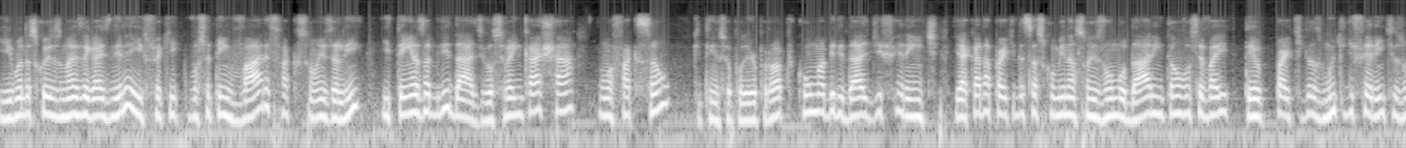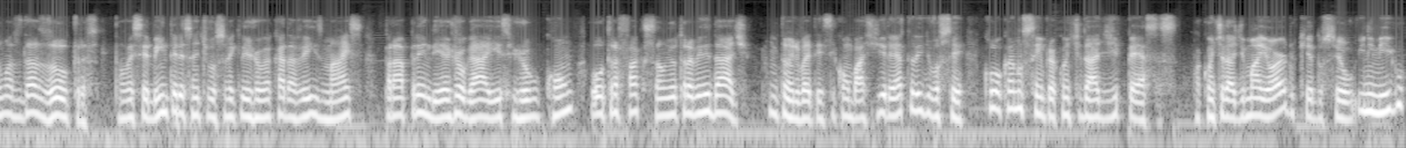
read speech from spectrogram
E uma das coisas mais legais nele é isso: é que você tem várias facções ali e tem as habilidades. Você vai encaixar uma facção que tem o seu poder próprio com uma habilidade diferente. E a cada partida essas combinações vão mudar, então você vai ter partidas muito diferentes umas das outras. Então vai ser bem interessante, você vai querer jogar cada vez mais para aprender a jogar esse jogo com outra facção e outra habilidade. Então ele vai ter esse combate direto ali de você colocando sempre a quantidade de peças, uma quantidade maior do que a do seu inimigo.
